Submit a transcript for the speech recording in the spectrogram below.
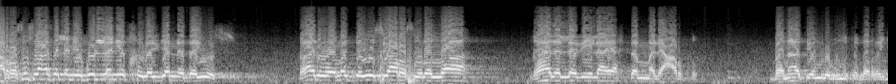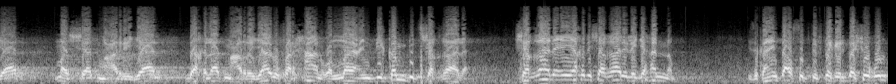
الرسول صلى الله عليه وسلم يقول لن يدخل الجنة ديوس. قالوا وما الديوس يا رسول الله؟ قال الذي لا يهتم لعرضه. بنات يمرقوا متبرجات مشات مع الرجال دخلات مع الرجال وفرحان والله عندي كم بنت شغالة. شغالة إيه يا أخي؟ شغالة لجهنم. إذا كان أنت أصلا تفتكر ده شغل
